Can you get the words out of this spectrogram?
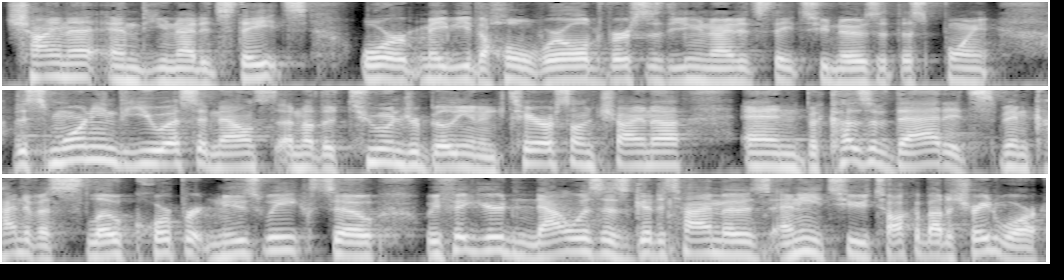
China and the United States, or maybe the whole world versus the United States. Who knows at this point? This morning, the U.S. announced another 200 billion in tariffs on China, and because of that, it's been kind of a slow corporate news week. So we figured now was as good a time as any to talk about a trade war.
